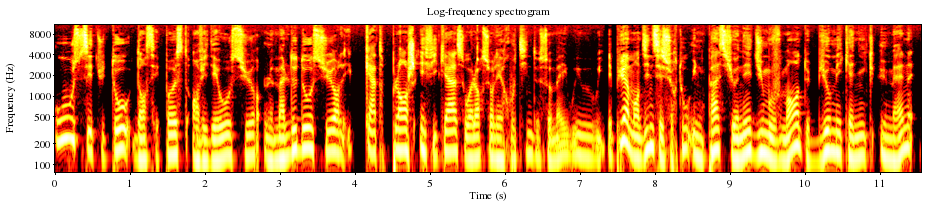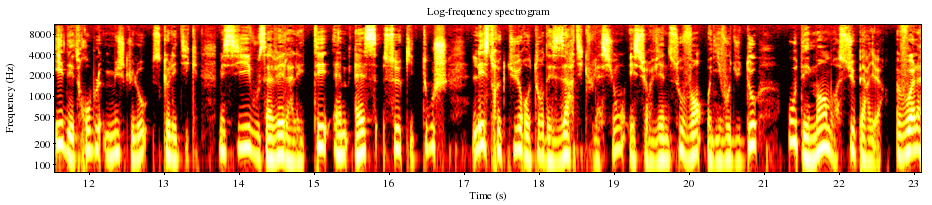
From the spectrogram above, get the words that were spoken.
ou ses tutos dans ses posts en vidéo sur le mal de dos, sur les quatre planches efficaces ou alors sur les routines de sommeil. Oui, oui, oui. Et puis Amandine, c'est surtout une passionnée du mouvement, de biomécanique humaine et des troubles musculo-squelettiques. Mais si vous savez là, les TMS, ceux qui touchent les structures autour des articulations et surviennent souvent au niveau du dos ou des membres supérieurs. Voilà,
